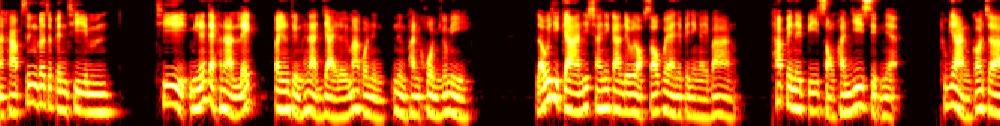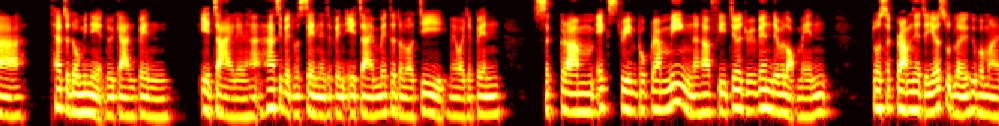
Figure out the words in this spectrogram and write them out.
นะครับ ซึ่งก็จะเป็นทีมที่มีตั้งแต่ขนาดเล็กไปจนถึงขนาดใหญ่เลยมากกว่า 1 1,000 คนก็มี แล้ววิธีการที่ใช้ในการ develop ซอฟต์แวร์เนี่ยเป็นยังไงบ้าง ถ้าเป็นในปี 2020 เนี่ย ทุกอย่างก็จะแทบจะ dominate โดยการเป็น agile เลยนะฮะ 51%เนี่ยจะเป็น agile methodology ไม่ว่าจะเป็น Scrum Extreme Programming นะครับ Feature Driven Development ตัว Scrum เนี่ยจะเยอะสุดเลยคือประมาณ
